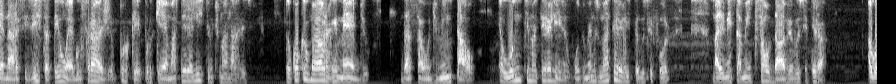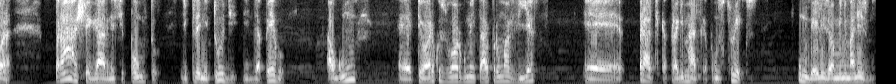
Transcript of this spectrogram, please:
é narcisista tem um ego frágil. Por quê? Porque é materialista em última análise. Então, qual é o maior remédio da saúde mental? É o antimaterialismo. Quanto menos materialista você for, mais mentalmente saudável você terá. Agora, para chegar nesse ponto de plenitude, de desapego, alguns é, teóricos vão argumentar por uma via é, prática, pragmática, por uns tricks. Um deles é o minimalismo.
